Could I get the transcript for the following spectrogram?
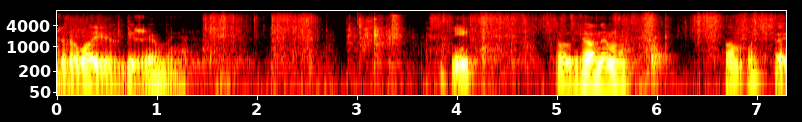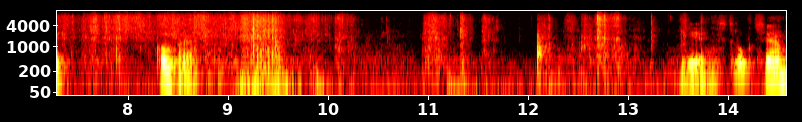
джерела USB живлення. І розглянемо сам ось цей компресор. Є інструкція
